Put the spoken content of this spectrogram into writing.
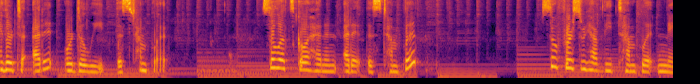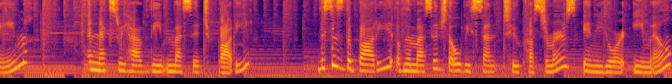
either to edit or delete this template. So let's go ahead and edit this template. So first we have the template name, and next we have the message body. This is the body of the message that will be sent to customers in your email.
